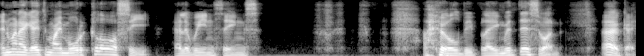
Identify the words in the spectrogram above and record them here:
And when I go to my more classy Halloween things, I will be playing with this one. Okay.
